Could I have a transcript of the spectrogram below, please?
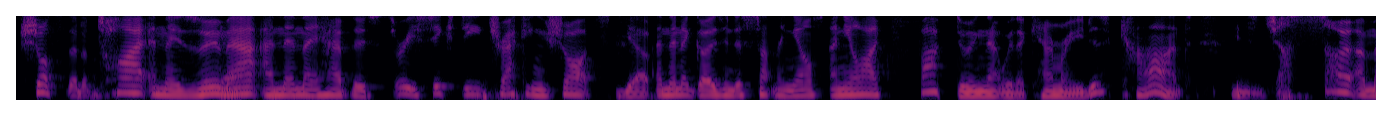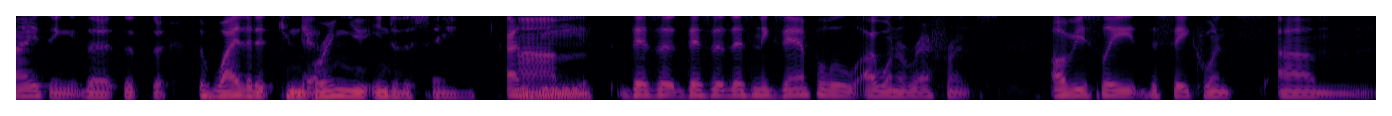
shots that are tight and they zoom Yeah. out, and then they have those 360 tracking shots, Yep. and then it goes into something else, and you're like, fuck, doing that with a camera, you just can't. It's Mm. just so amazing the the the, the way that it can Yeah. bring you into the scene. And the, Um, there's a there's a there's an example I want to reference. Obviously, the sequence um,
